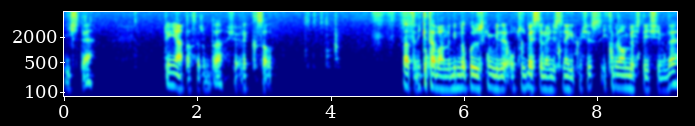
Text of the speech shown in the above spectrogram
işte. Dünya tasarımda şöyle kısalım. Zaten iki tabanlı 1900 kim bilir 35 sene öncesine gitmişiz. 2015'te şimdi.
